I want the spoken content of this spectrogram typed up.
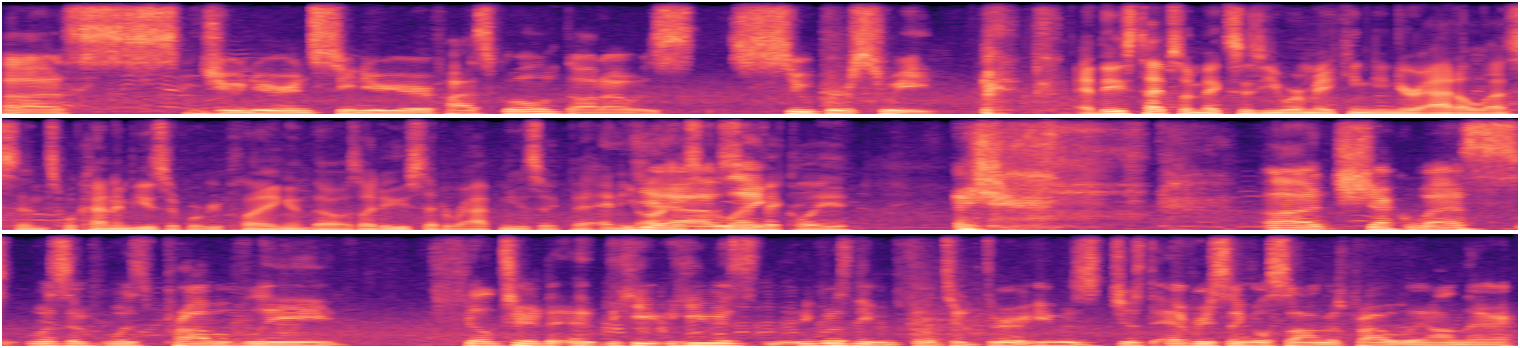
uh, junior and senior year of high school, and thought I was super sweet. and these types of mixes you were making in your adolescence, what kind of music were we playing in those? I know you said rap music, but any yeah, artist specifically? Like, uh, Sheck Wes was a, was probably filtered. Uh, he he was he wasn't even filtered through. He was just every single song was probably on there.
